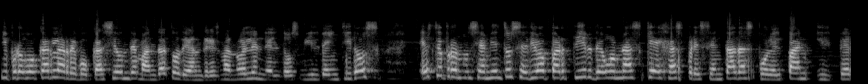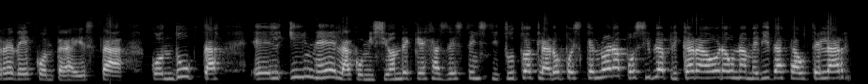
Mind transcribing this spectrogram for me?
y provocar la revocación de mandato de Andrés Manuel en el 2022. Este pronunciamiento se dio a partir de unas quejas presentadas por el PAN y el PRD contra esta conducta. El INE, la Comisión de Quejas de este instituto, aclaró pues que no era posible aplicar ahora una medida cautelar,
